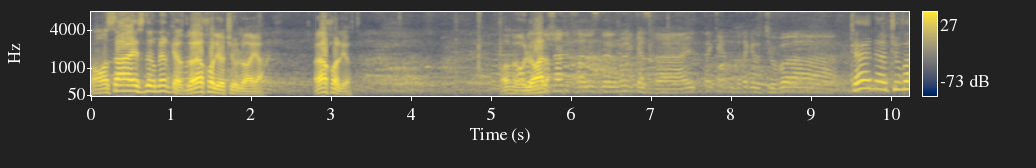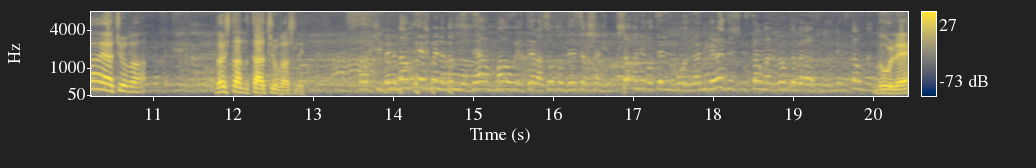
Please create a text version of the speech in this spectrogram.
הוא עשה הסדר מרכז, לא יכול להיות שהוא לא היה. לא יכול להיות. עומר, הוא לא על... לא שאלתי אותך על הסדר מרכז והיית כן, כזה תשובה... כן, התשובה היה תשובה. לא השתנתה התשובה שלי. טוב, כי בן אדם, איך בן אדם יודע מה הוא ירצה לעשות עוד עשר שנים? עכשיו אני רוצה ללמוד, ואני באמת, סתם, אני לא מדבר על עצמי, אני סתם... אומר. מעולה.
